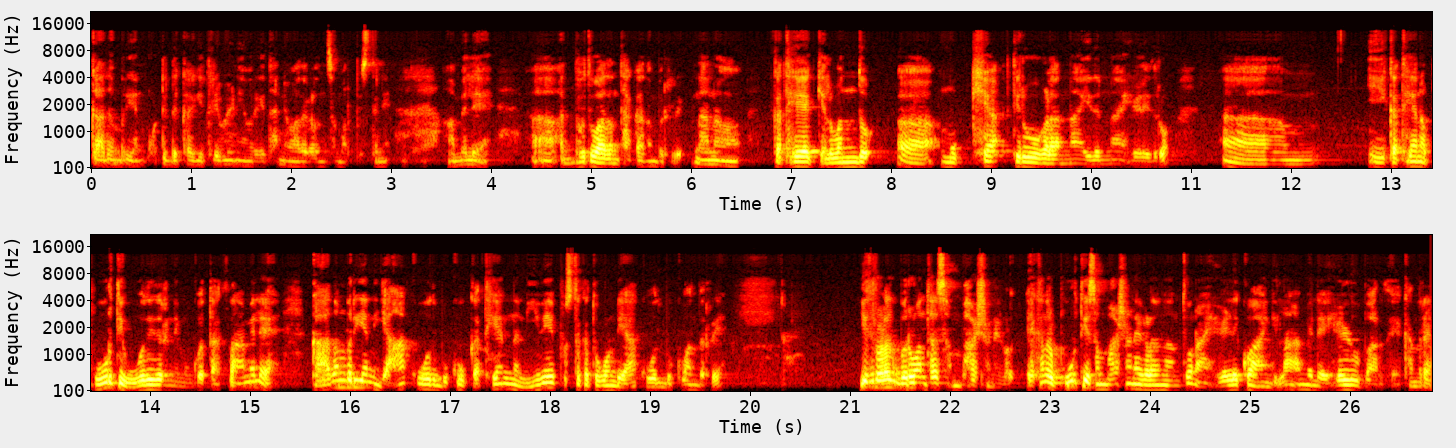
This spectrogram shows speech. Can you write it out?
ಕಾದಂಬರಿಯನ್ನು ಕೊಟ್ಟಿದ್ದಕ್ಕಾಗಿ ತ್ರಿವೇಣಿ ಅವರಿಗೆ ಧನ್ಯವಾದಗಳನ್ನು ಸಮರ್ಪಿಸ್ತೀನಿ. ಆಮೇಲೆ ಅದ್ಭುತವಾದಂತಹ ಕಾದಂಬರಿ. ನಾನು ಕಥೆಯ ಕೆಲವೊಂದು ಮುಖ್ಯ ತಿರುವುಗಳನ್ನು ಇದನ್ನ ಹೇಳಿದರು. ಈ ಕಥೆಯನ್ನು ಪೂರ್ತಿ ಓದಿದರೆ ನಿಮಗೆ ಗೊತ್ತಾಗ್ತದೆ. ಆಮೇಲೆ ಕಾದಂಬರಿಯನ್ನು ಯಾಕೆ ಓದಬೇಕು, ಕಥೆಯನ್ನು ನೀವೇ ಪುಸ್ತಕ ತಗೊಂಡು ಯಾಕೆ ಓದಬೇಕು ಅಂದ್ರೆ, ಇದರೊಳಗೆ ಬರುವಂತಹ ಸಂಭಾಷಣೆಗಳು. ಯಾಕಂದ್ರೆ ಪೂರ್ತಿ ಸಂಭಾಷಣೆಗಳನ್ನಂತೂ ನಾ ಹೇಳಲಿಕ್ಕೂ ಆಗಿಲ್ಲ, ಆಮೇಲೆ ಹೇಳಬಾರ್ದು. ಯಾಕಂದ್ರೆ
